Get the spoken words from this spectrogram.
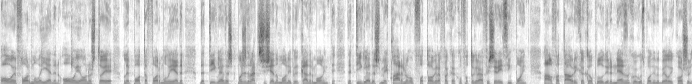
Ovo je Formula 1, ovo je ono što je lepota Formula 1. Da ti gledaš, možeš da vratiš još jednom onaj kadar, molim te, da ti gledaš McLarenovog fotografa kako fotografiše Racing Point, Alfa Tauri kako aplaudira, ne znam ko je gospodin u beloj košulji,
